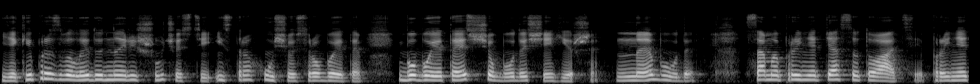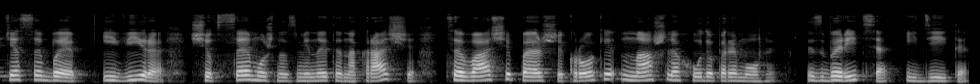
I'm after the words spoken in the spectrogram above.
які призвели до нерішучості і страху щось робити, бо боїтесь, що буде ще гірше. Не буде. Саме прийняття ситуації, прийняття себе і віра, що все можна змінити на краще, це ваші перші кроки на шляху до перемоги. Зберіться і дійте.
